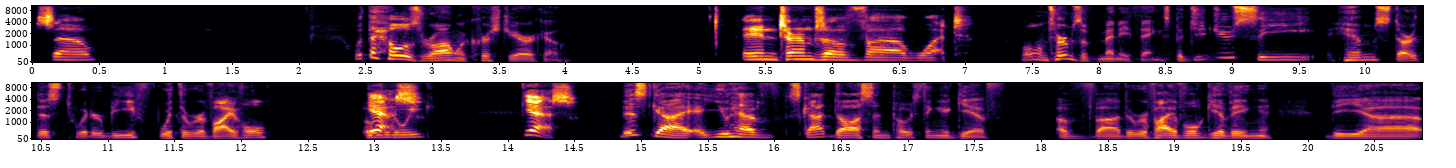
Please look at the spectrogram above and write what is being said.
So, what the hell is wrong with Chris Jericho? In terms of uh, what? Well, in terms of many things, but did you see him start this Twitter beef with the revival over yes. the week? Yes. This guy, uh, you have Scott Dawson posting a GIF of uh, the revival giving the uh,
